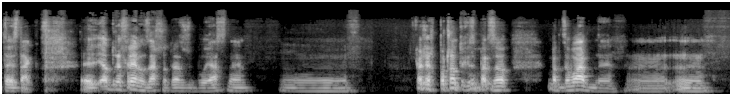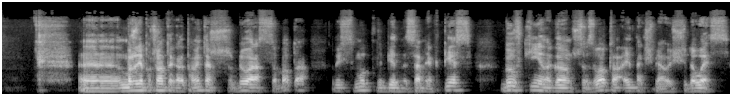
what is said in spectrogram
to jest tak. Ja od refrenu zacznę teraz, żeby było jasne. Mm, chociaż początek jest bardzo, bardzo ładny. Mm, mm. E, może nie początek, ale pamiętasz, była raz sobota, gdyś smutny, biedny sam jak pies, był w kinie na gorączce złota, a jednak śmiałeś się do łez.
